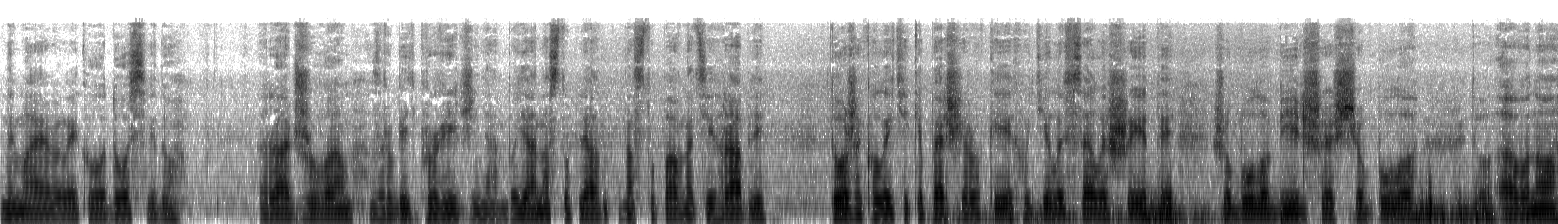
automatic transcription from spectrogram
не має великого досвіду, раджу вам зробіть прорідження. Бо я наступляв, наступав на ці граблі. Теж, коли тільки перші роки хотіли все лишити, щоб було більше, щоб було, то, а воно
